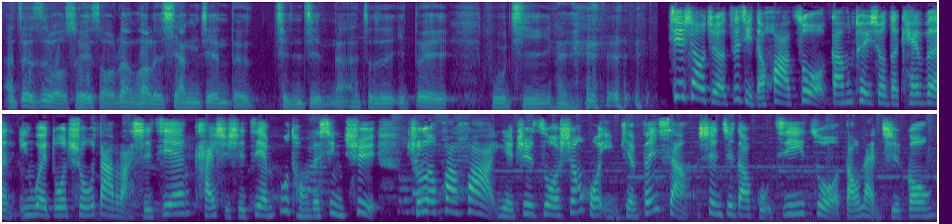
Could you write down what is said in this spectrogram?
啊，这是我随手乱画的乡间的情景呐，就是一对夫妻。介绍着自己的画作，刚退休的 Kevin 因为多出大把时间，开始实践不同的兴趣，除了画画，也制作生活影片分享，甚至到古迹做导览志工。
